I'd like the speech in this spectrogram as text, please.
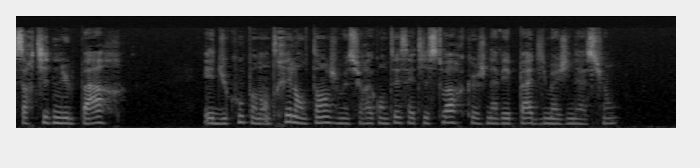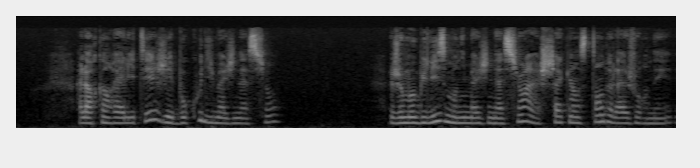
sortis de nulle part. Et du coup, pendant très longtemps, je me suis raconté cette histoire que je n'avais pas d'imagination. Alors qu'en réalité, j'ai beaucoup d'imagination. Je mobilise mon imagination à chaque instant de la journée,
